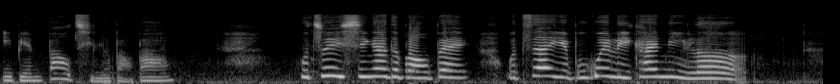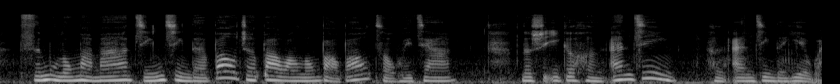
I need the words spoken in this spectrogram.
一边抱起了宝宝。我最心爱的宝贝，我再也不会离开你了。慈母龙妈妈紧紧地抱着霸王龙宝宝走回家。那是一个很安静、很安静的夜晚。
